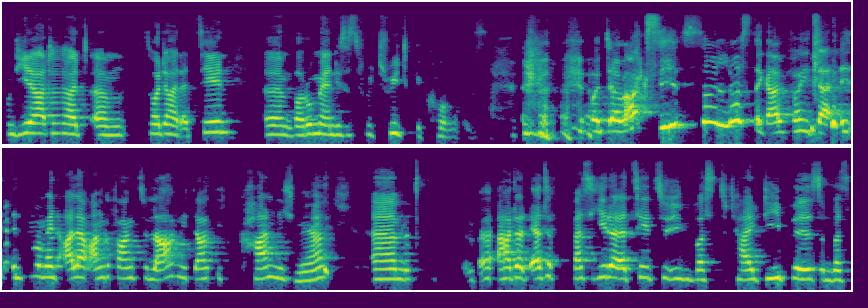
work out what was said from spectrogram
Und jeder hatte halt, ähm, sollte halt erzählen, ähm, warum er in dieses Retreat gekommen ist. und der Maxi ist so lustig einfach. Ich, in dem Moment alle haben angefangen zu lachen. Ich dachte, ich kann nicht mehr. Ähm, hat halt, er hat, was jeder erzählt zu ihm, was total deep ist und was,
